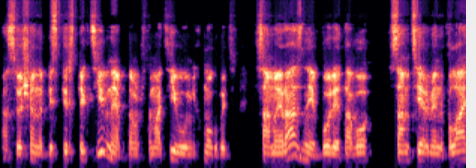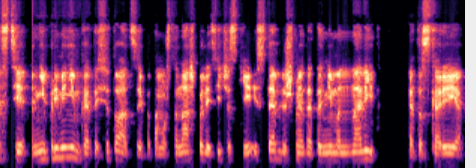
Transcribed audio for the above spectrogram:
а, совершенно бесперспективная, потому что мотивы у них могут быть самые разные. Более того, сам термин власти неприменим к этой ситуации, потому что наш политический истеблишмент — это не монолит, это скорее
